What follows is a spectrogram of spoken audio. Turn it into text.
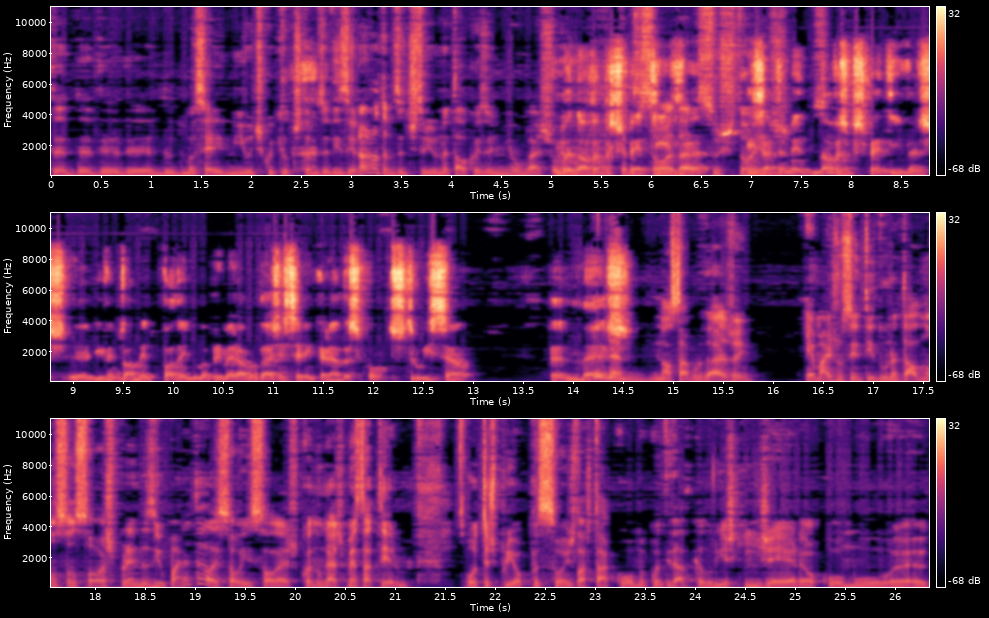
de, de, de, de, uma série de miúdos com aquilo que estamos a dizer. Não, não estamos a destruir o Natal coisa nenhuma, acho. Uma nova perspectiva. A dar sugestões. Exatamente, novas perspectivas, eh, eventualmente, podem, numa primeira abordagem, ser encaradas como destruição. Eh, mas. Nossa abordagem é mais no sentido do Natal, não são só as prendas e o Pai Natal, é só isso. Aliás, quando um gajo começa a ter outras preocupações, lá está, como a quantidade de calorias que ingere ou como uh,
